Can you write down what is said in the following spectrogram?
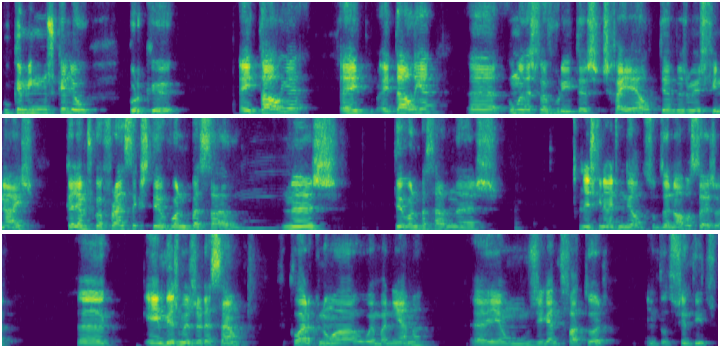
o caminho nos calhou, porque a Itália, a, a Itália, uh, uma das favoritas, Israel, teve nas meias finais. Calhamos com a França, que esteve o ano passado nas. Teve o ano passado nas, nas finais do Mundial de Sub-19, ou seja, uh, é a mesma geração. Claro que não há o Embanyama, uh, é um gigante fator em todos os sentidos.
